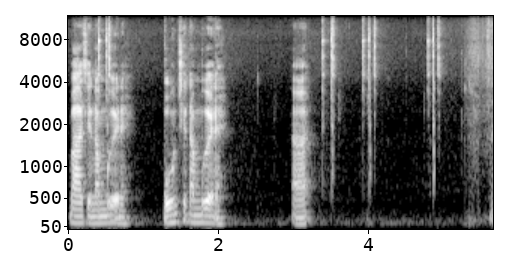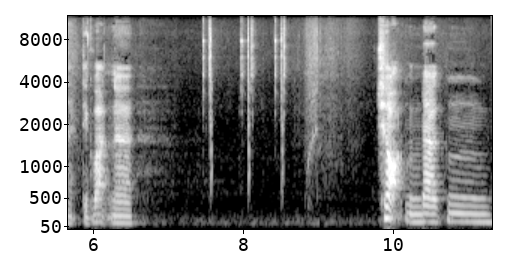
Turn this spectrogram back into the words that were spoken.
3 trên 50 này 4 trên 50 này. Đấy. Đấy, thì các bạn uh, chọn ra um, ừ,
